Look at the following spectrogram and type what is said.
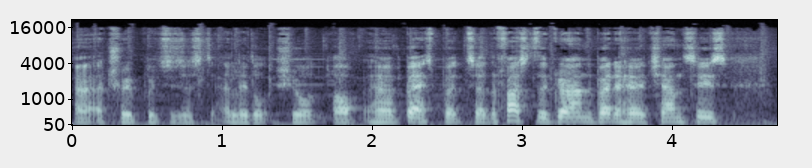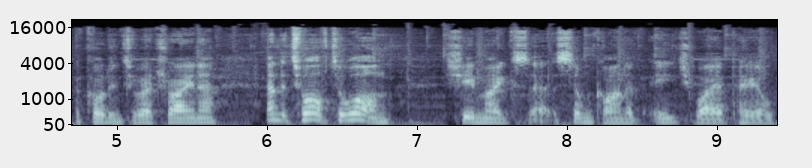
uh, a trip which is just a little short of her best. But uh, the faster the ground, the better her chances, according to her trainer. And at 12 to 1, she makes uh, some kind of each way appeal.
